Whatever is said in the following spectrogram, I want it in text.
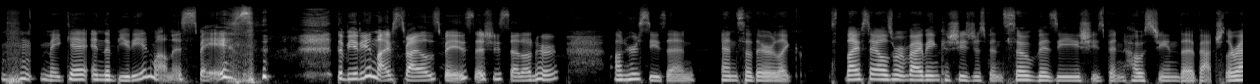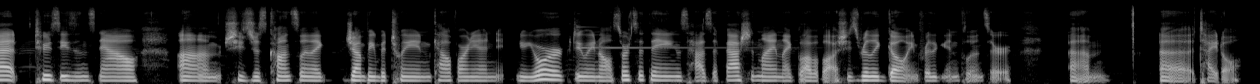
make it in the beauty and wellness space, the beauty and lifestyle space, as she said on her on her season. And so they're like lifestyles weren't vibing because she's just been so busy. She's been hosting the Bachelorette two seasons now. Um, she's just constantly like jumping between California and New York, doing all sorts of things. Has a fashion line, like blah blah blah. She's really going for the influencer um, uh, title.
